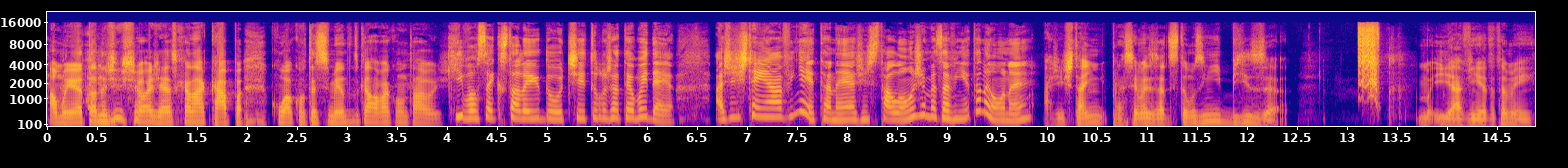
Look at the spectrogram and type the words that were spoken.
Amanhã tá no G-Show a Jéssica na capa com o acontecimento do que ela vai contar hoje. que você que está lendo o título já tem uma ideia. A gente tem a vinheta, né? A gente está longe, mas a vinheta não, né? A gente tá em, pra ser mais exato, estamos em Ibiza. E a vinheta também.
